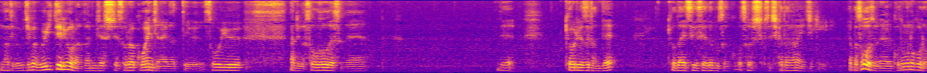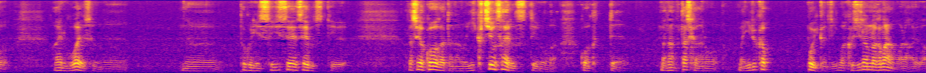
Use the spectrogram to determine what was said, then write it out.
なんていうか自分は浮いてるような感じがしてそれは怖いんじゃないかっていうそういうなんていうか想像ですね。で恐竜図鑑で巨大水生動物が恐ろしくて仕方がない時期。やっぱそうですよね。子供の頃ああいうの怖いですよね。うん。特に水生生物っていう私が怖かったのはあのイクチオサイルスっていうのが怖くって、まあ、なんか確かあの、まあ、イルカっぽい感じ、まあ、クジラの仲間なのかなあれは。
